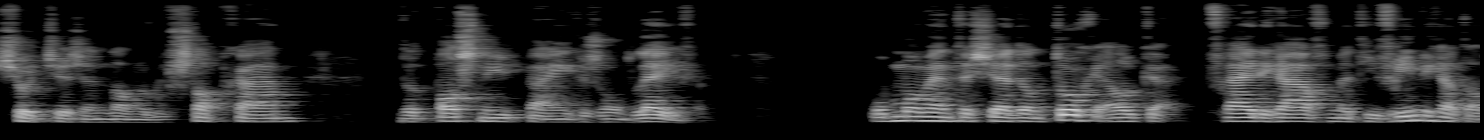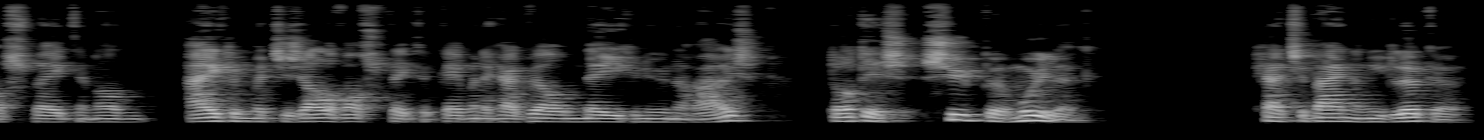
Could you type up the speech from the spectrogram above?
shotjes en dan nog op stap gaan, dat past niet bij een gezond leven. Op het moment dat jij dan toch elke vrijdagavond met die vrienden gaat afspreken en dan eigenlijk met jezelf afspreekt, oké, maar dan ga ik wel om 9 uur naar huis, dat is super moeilijk. Gaat je bijna niet lukken.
